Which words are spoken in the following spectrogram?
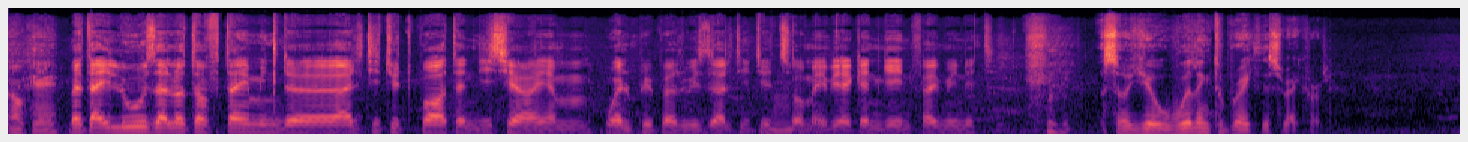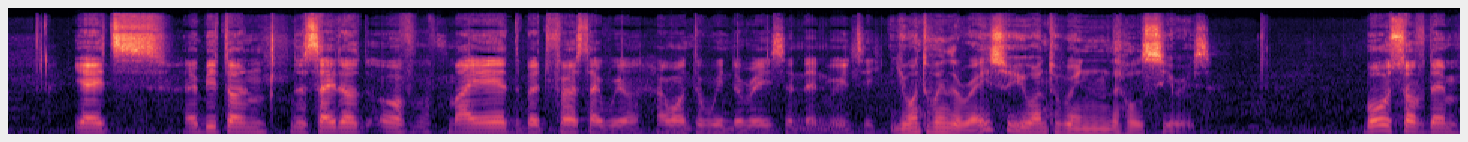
Okay. But I lose a lot of time in the altitude part, and this year I am well prepared with the altitude, so mm-hmm. maybe I can gain 5 minutes. So, you're willing to break this record? yeah, it's a bit on the side of, of my head, but first I will. I want to win the race, and then we'll see. You want to win the race or you want to win the whole series? Both of them,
